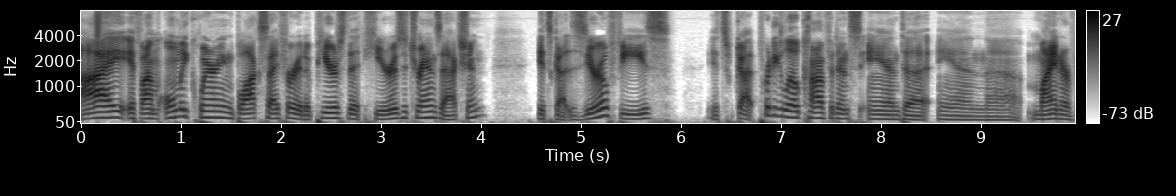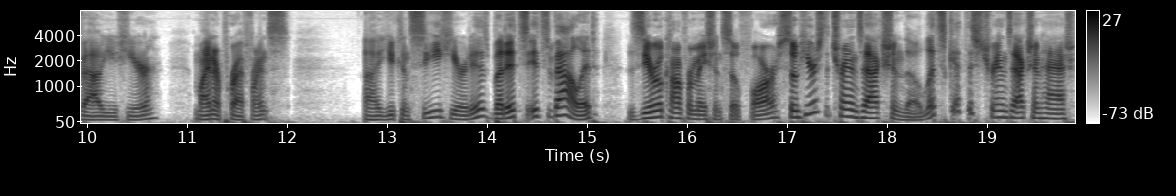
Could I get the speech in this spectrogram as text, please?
I if I'm only querying BlockCypher, it appears that here is a transaction. It's got zero fees. It's got pretty low confidence and uh, and uh, miner value here, miner preference. Uh, you can see here it is, but it's it's valid. Zero confirmation so far. So here's the transaction though. Let's get this transaction hash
